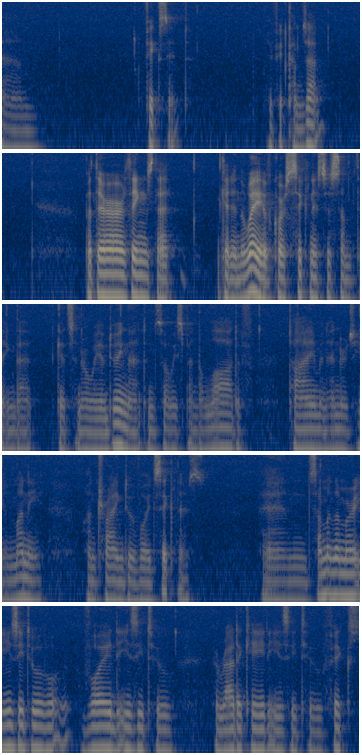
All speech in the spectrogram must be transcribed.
um, fix it if it comes up. But there are things that get in the way. Of course, sickness is something that gets in our way of doing that, and so we spend a lot of time and energy and money on trying to avoid sickness. And some of them are easy to avoid, easy to eradicate, easy to fix.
